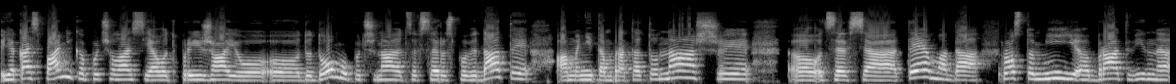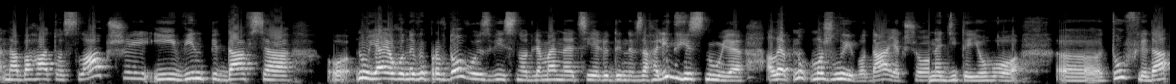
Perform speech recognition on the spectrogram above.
якась паніка почалась. Я от приїжджаю е, додому, починаю це все розповідати. А мені там брата то наші, е, оце вся тема. Да. Просто мій брат він набагато слабший і він піддався. Ну, я його не виправдовую, звісно, для мене цієї людини взагалі не існує, але ну можливо, да, якщо надіти його е, туфлі, да,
